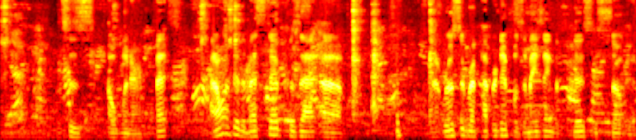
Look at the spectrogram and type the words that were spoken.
This is a winner. But I don't want to say the best dip because that, uh, that roasted red pepper dip was amazing, but this is so good.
